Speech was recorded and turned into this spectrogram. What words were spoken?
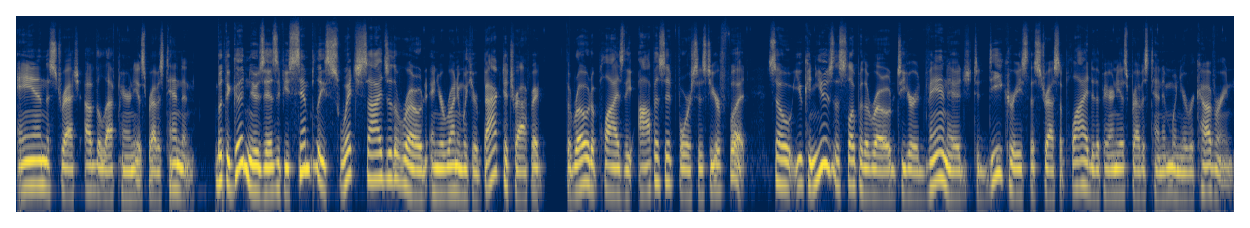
and the stretch of the left peroneus brevis tendon. But the good news is if you simply switch sides of the road and you're running with your back to traffic, the road applies the opposite forces to your foot. So you can use the slope of the road to your advantage to decrease the stress applied to the peroneus brevis tendon when you're recovering.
